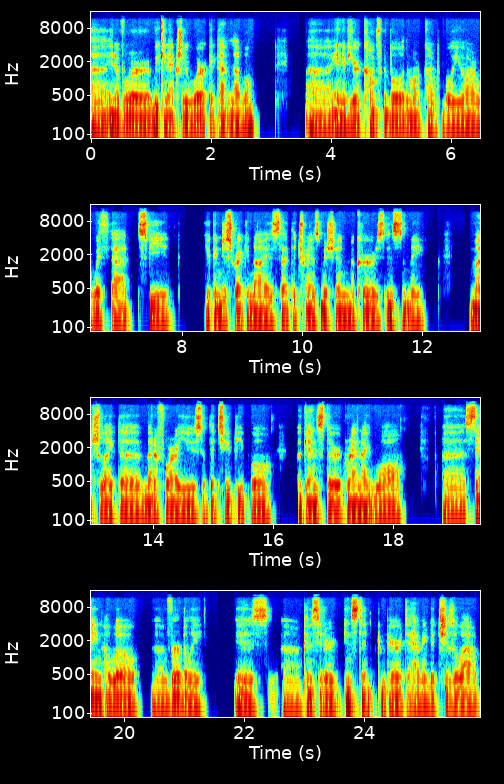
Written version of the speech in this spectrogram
Uh, and if we're, we can actually work at that level. Uh, and if you're comfortable, the more comfortable you are with that speed, you can just recognize that the transmission occurs instantly, much like the metaphor I used of the two people against their granite wall, uh, saying hello uh, verbally is uh, considered instant compared to having to chisel out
